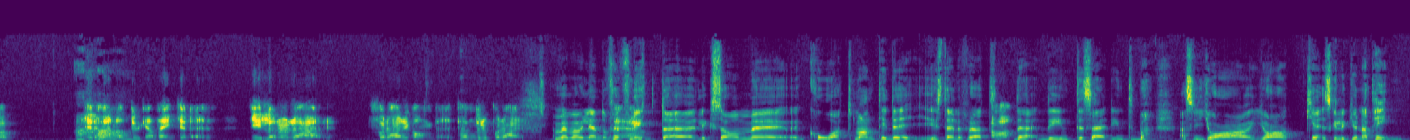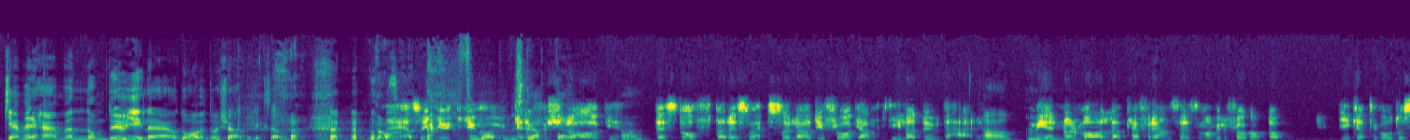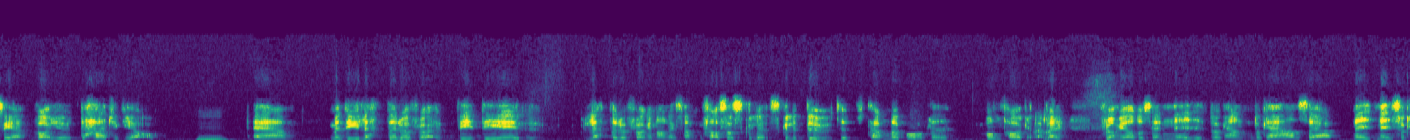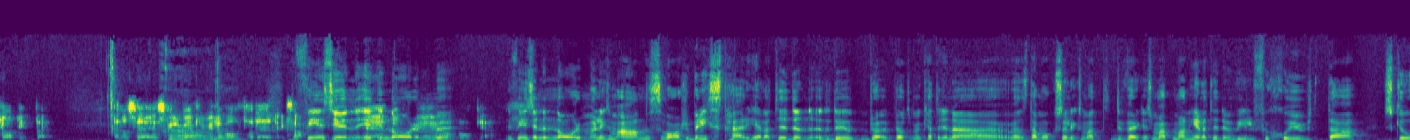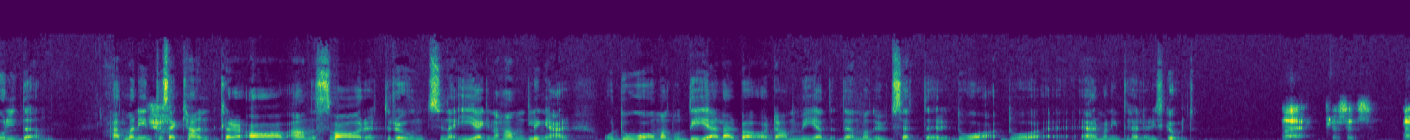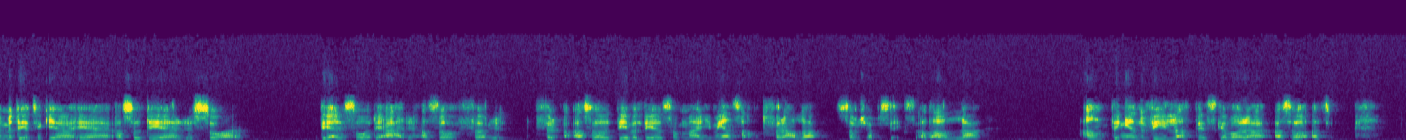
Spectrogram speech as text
är det här Aha. något du kan tänka dig? Gillar du det här? Får det här igång dig? Tänder du på det här? Men man vill ändå förflytta liksom, eh, Kåtman till dig istället för att Ja. det, det är inte så här, det är inte bara... Alltså jag, jag skulle kunna tänka mig det här men om du gillar det här, då, då kör vi liksom. Nej, alltså ju, ju sjukare förslag, Ja. desto oftare så, så löd ju frågan, gillar du det här? Ja. Mer normala preferenser som man ville fråga om de gick att tillgodose var ju, det här tycker jag om. Mm. Eh, men det är ju lättare att fråga, det, det är lättare att fråga någon liksom, alltså skulle, skulle du typ tända på att bli våldtagen eller? För om jag då säger nej, då kan, då kan han säga nej, nej såklart inte. Än att säga jag skulle verkligen vilja våldta dig. Liksom. Det finns ju en Eh, enorm, det finns en enorm liksom, ansvarsbrist här hela tiden. Det pratade med Katarina Wenstam också. Liksom, att det verkar som att man hela tiden vill förskjuta skulden. Att man inte så här, kan klara av ansvaret runt sina egna handlingar. Och då, om man då delar bördan med den man utsätter, då, då är man inte heller i skuld. Nej, precis. Nej, men det tycker jag är, alltså det är så det är, så det är. Alltså för, för, alltså det är väl det som är gemensamt för alla som köper sex. Att alla antingen vill att det ska vara, alltså att,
